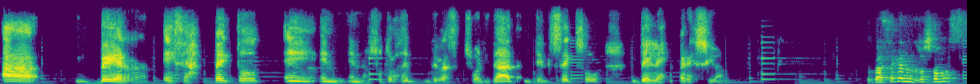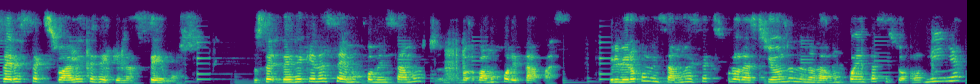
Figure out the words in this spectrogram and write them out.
a ver ese aspecto en, nosotros de, la sexualidad, del sexo, de la expresión? Lo que pasa es que nosotros somos seres sexuales desde que nacemos. Entonces, desde que nacemos comenzamos, vamos por etapas. Primero comenzamos esa exploración donde nos damos cuenta si somos niñas,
